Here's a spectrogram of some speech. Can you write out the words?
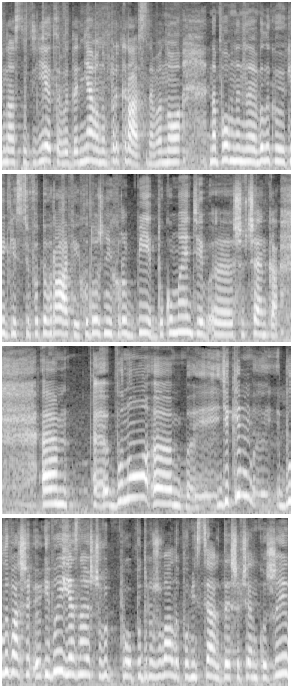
У нас тут є це видання. Воно прекрасне. Воно наповнене великою кількістю фотографій, художніх робіт, документів Шевченка. Е, Воно ем, яким були ваші і ви? Я знаю, що ви по- подорожували по місцях, де Шевченко жив,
